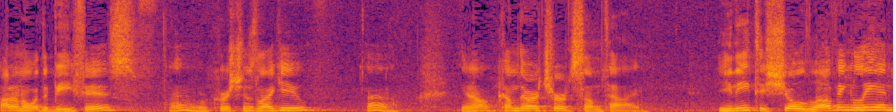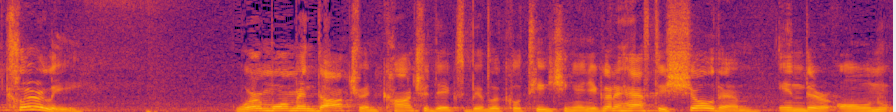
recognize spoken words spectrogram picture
I don't know what the beef is. Oh, we're Christians like you. Oh, you know, come to our church sometime. You need to show lovingly and clearly where Mormon doctrine contradicts biblical teaching, and you're going to have to show them in their own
